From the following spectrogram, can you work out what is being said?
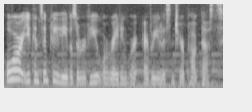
or you can simply leave us a review or rating wherever you listen to your podcasts.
